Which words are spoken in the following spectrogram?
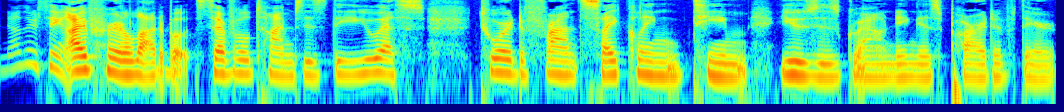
Another thing I've heard a lot about several times is the U.S. Tour de France cycling team uses grounding as part of their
